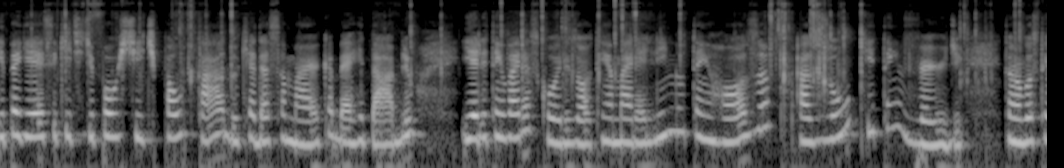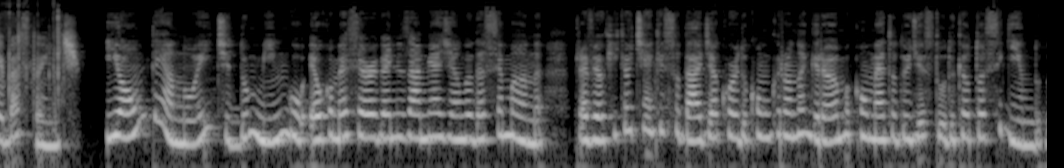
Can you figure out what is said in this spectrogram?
E peguei esse kit de post-it pautado, que é dessa marca, BRW. E ele tem várias cores, ó. Tem amarelinho, tem rosa, azul e tem verde. Então, eu gostei bastante. E ontem à noite, domingo, eu comecei a organizar a minha agenda da semana, para ver o que, que eu tinha que estudar de acordo com o cronograma, com o método de estudo que eu tô seguindo.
